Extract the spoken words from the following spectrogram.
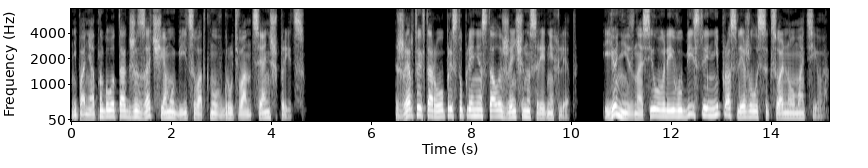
Непонятно было также, зачем убийца воткнул в грудь Ван Цянь шприц. Жертвой второго преступления стала женщина средних лет. Ее не изнасиловали, и в убийстве не прослеживалось сексуального мотива.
